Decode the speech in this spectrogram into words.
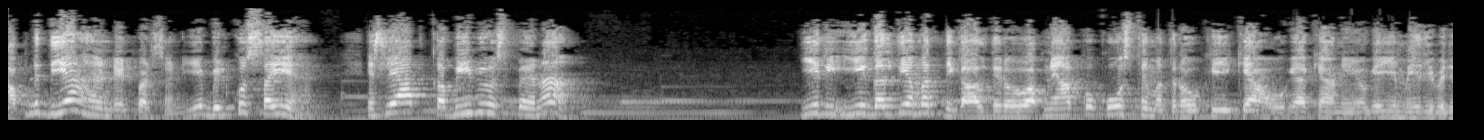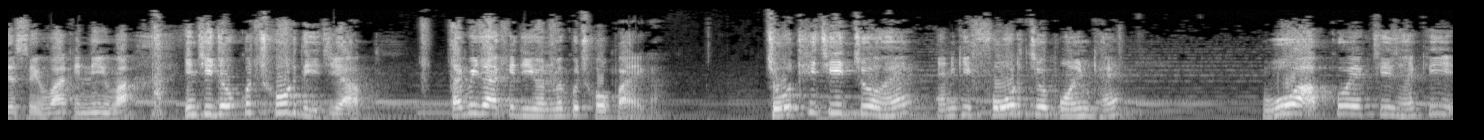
आपने दिया हंड्रेड परसेंट ये बिल्कुल सही है। इसलिए आप कभी भी उस पर ना, ये ये गलतियाँ मत निकालते रहो, अपने आप को कोसते मत रहो कि क्या हो गया, क्या नहीं हो गया, ये मेरी वजह से हुआ कि नहीं हुआ। इन चीज़ों को छोड़ दीजिए आप, तभी जाके जीवन में कुछ हो पाएगा। चौथी चीज़ जो है, यानी कि फोर्थ जो पॉइंट है, वो आपको एक चीज़ है कि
